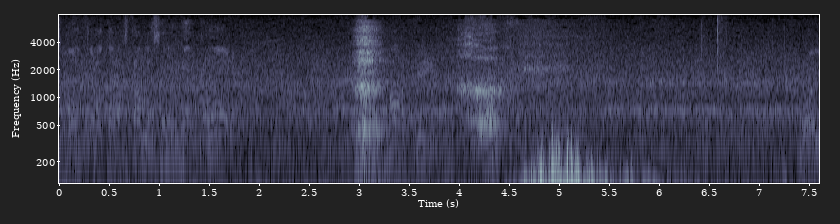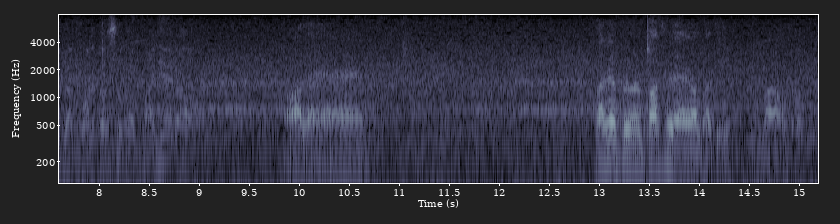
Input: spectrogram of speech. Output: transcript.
Coloca las tablas en el marcador. Martín. Vuelve a jugar con su compañero. Joder. Da que el primer pase ya iba para ti. Para otro.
